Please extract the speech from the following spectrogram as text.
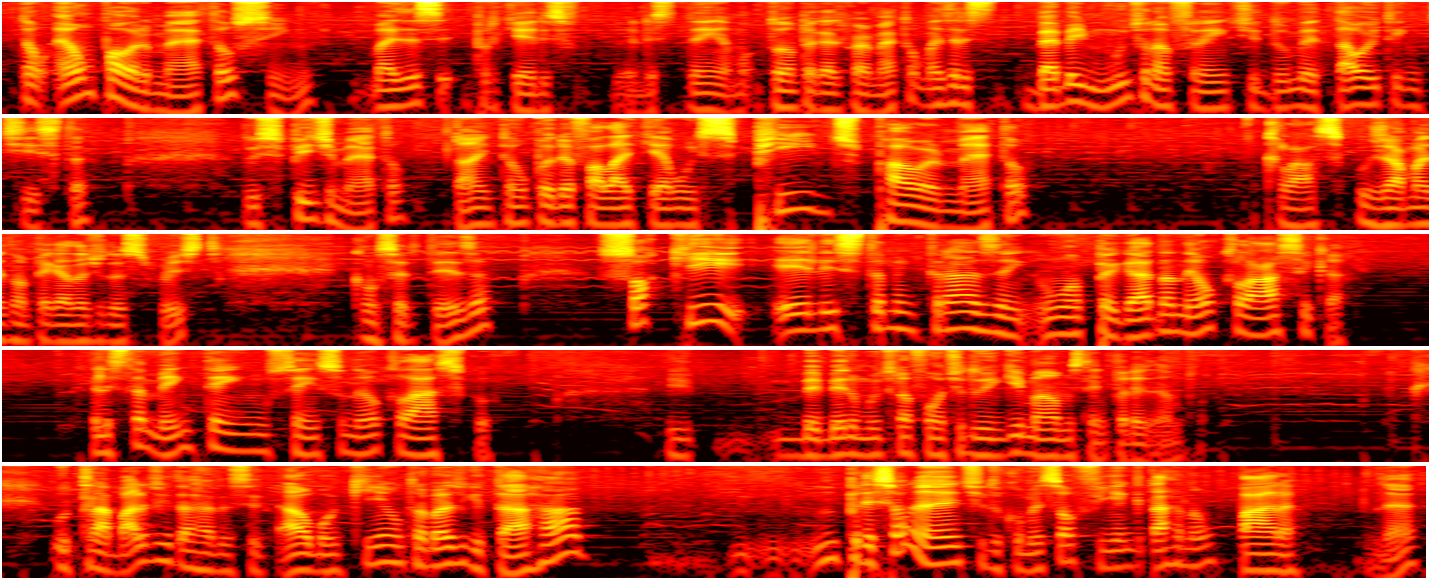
Então é um power metal, sim, mas esse porque eles eles têm toda uma pegada de power metal, mas eles bebem muito na frente do metal oitentista do speed metal, tá? Então eu poderia falar que é um speed power metal clássico, já mais uma pegada de Judas Priest, com certeza. Só que eles também trazem uma pegada neoclássica. Eles também têm um senso neoclássico. Beberam muito na fonte do Ing Malmsteen, por exemplo. O trabalho de guitarra desse álbum aqui é um trabalho de guitarra impressionante, do começo ao fim a guitarra não para, né?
